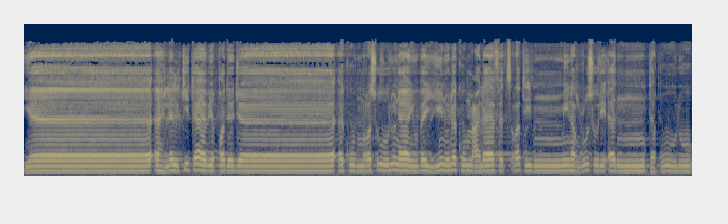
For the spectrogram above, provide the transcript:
يا أهل الكتاب قد جاءكم رسولنا يبين لكم على فترة من الرسل أن تقولوا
